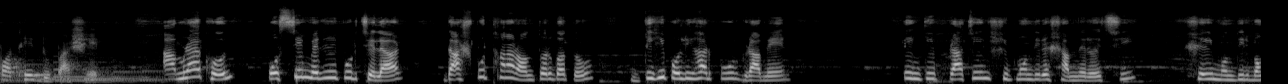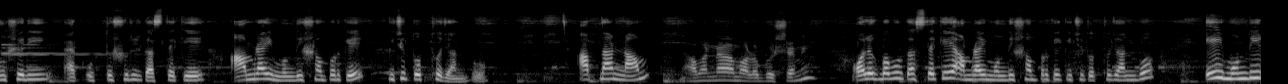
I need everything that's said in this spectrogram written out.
পথের দুপাশে। আমরা এখন পশ্চিম মেদিনীপুর জেলার দাসপুর থানার অন্তর্গত দিহিপলিহারপুর গ্রামের তিনটি প্রাচীন শিব মন্দিরের সামনে রয়েছি। সেই মন্দির বংশেরই এক উত্তরসূরির কাছ থেকে আমরা এই মন্দির সম্পর্কে কিছু তথ্য জানব। আপনার নাম? আমার নাম অলোক গোস্বামী। অলোকবাবুর কাছ থেকে আমরা এই মন্দির সম্পর্কে কিছু তথ্য জানব। এই মন্দির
